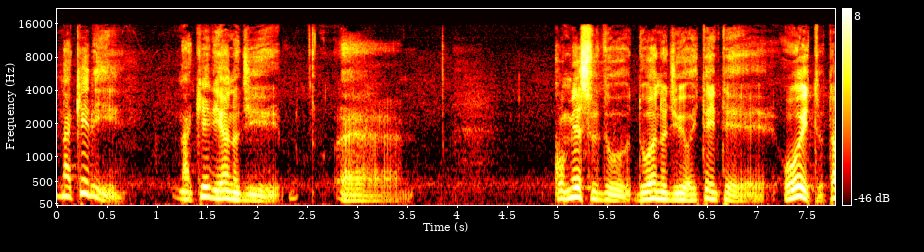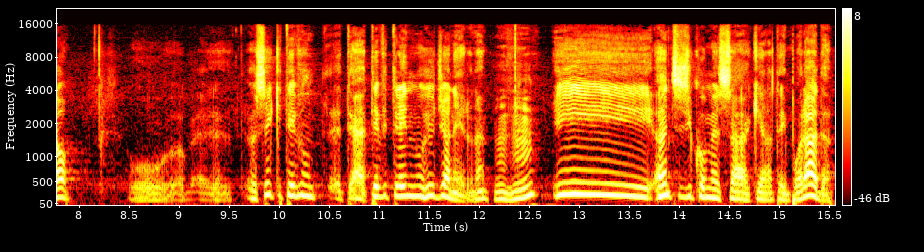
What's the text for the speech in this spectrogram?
Naquele, naquele ano de. eh, começo do, do ano de 88 e tal, o- eh, eu sei que teve, um, eh, teve treino no Rio de Janeiro, né? Uhum. E antes de começar aquela temporada,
